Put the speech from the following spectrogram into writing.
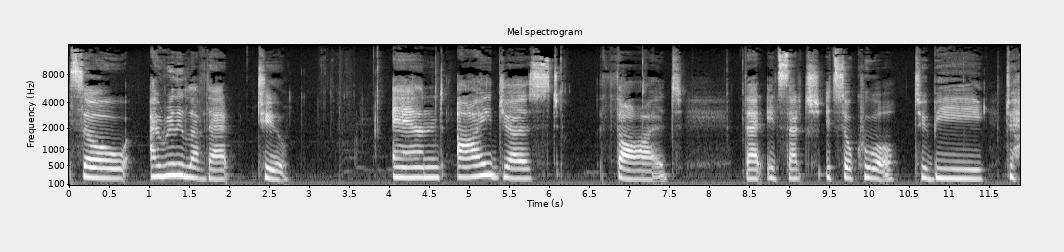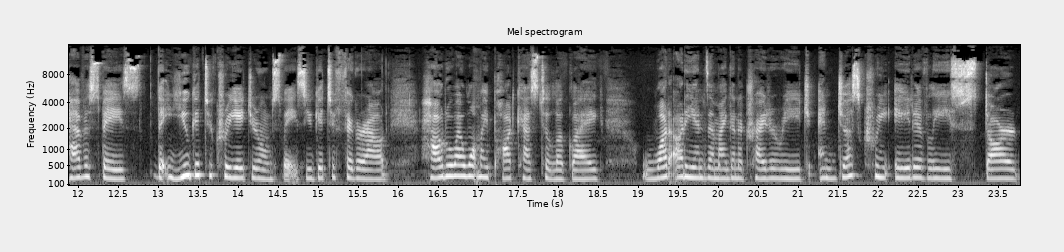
so I really love that too. And I just thought that it's such it's so cool to be to have a space that you get to create your own space. You get to figure out how do I want my podcast to look like? What audience am I going to try to reach? And just creatively start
